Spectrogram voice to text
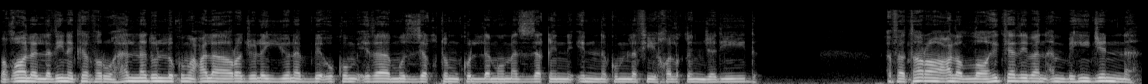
وقال الذين كفروا هل ندلكم على رجل ينبئكم إذا مزقتم كل ممزق إنكم لفي خلق جديد؟ أفترى على الله كذبا أم به جنة؟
